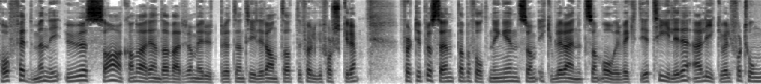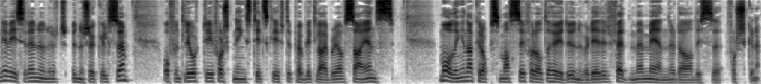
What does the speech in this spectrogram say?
Og fedmen i USA kan være enda verre og mer utbredt enn tidligere antatt, ifølge forskere. 40% av befolkningen som ikke ble regnet som overvektige tidligere, er likevel for tunge, viser en undersøkelse offentliggjort i forskningstidsskriftet Public Library of Science. Målingen av kroppsmasse i forhold til høyde undervurderer fedme, mener da disse forskerne.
